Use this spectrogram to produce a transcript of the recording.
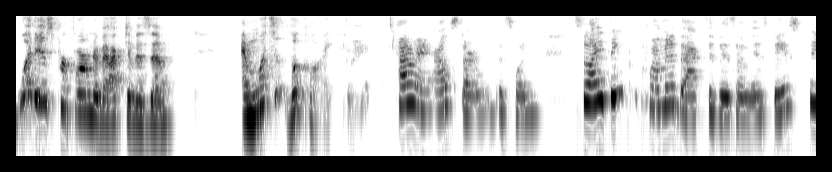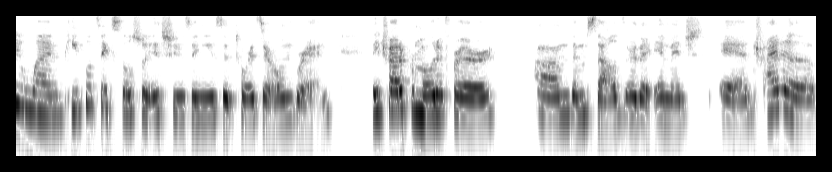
what is performative activism and what's it look like? All right, I'll start with this one. So, I think performative activism is basically when people take social issues and use it towards their own brand. They try to promote it for um, themselves or their image and try to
